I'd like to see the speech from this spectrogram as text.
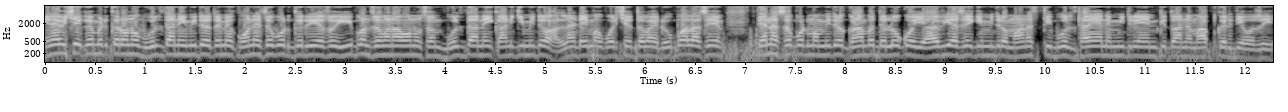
એના વિશે કમેન્ટ કરવાનું ભૂલતા નહીં મિત્રો. તમે કોને સપોર્ટ કરી રહ્યા છો એ પણ જણાવવાનું ભૂલતા નહીં. કારણ કે મિત્રો હાલના ટાઈમમાં પરસોત્તમભાઈ રૂપાલા છે. તેના સપોર્ટમાં મિત્રો ઘણા બધા લોકો આવ્યા છે કે મિત્રો માણસથી ભૂલ થાય અને મિત્રો એમ કીધું આને માફ કરી દેવો જોઈએ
